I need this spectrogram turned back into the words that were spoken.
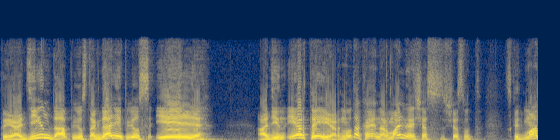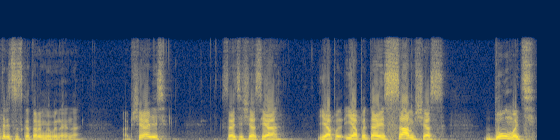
T1, да, плюс так далее, плюс L 1R, TR. Ну, такая нормальная сейчас, сейчас вот, так сказать, матрица, с которыми вы, наверное, общались. Кстати, сейчас я, я, я пытаюсь сам сейчас думать,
